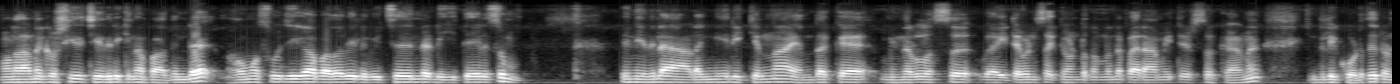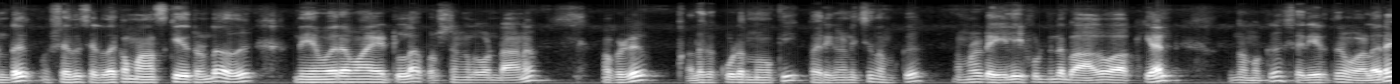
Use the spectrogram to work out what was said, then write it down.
നമ്മളതാണ് കൃഷി ചെയ്തിരിക്കുന്നത്. അപ്പോൾ അതിന്റെ ഭൗമസൂചിക പദവി ലഭിച്ചതിന്റെ ഡീറ്റെയിൽസും പിന്നെ ഇതിൽ അടങ്ങിയിരിക്കുന്ന എന്തൊക്കെ മിനറൽസ് വൈറ്റമിൻസ് ഒക്കെ ഉണ്ടെന്നുള്ളതിന്റെ പാരാമീറ്റേഴ്സ് ഒക്കെയാണ് ഇതിൽ കൊടുത്തിട്ടുണ്ട്. പക്ഷേ അത് ചിലതൊക്കെ മാസ്ക് ചെയ്തിട്ടുണ്ട്. അത് നിയമപരമായിട്ടുള്ള പ്രശ്നങ്ങൾ കൊണ്ടാണ്. അപ്പോൾ അതൊക്കെ കൂടെ നോക്കി പരിഗണിച്ച് നമുക്ക് നമ്മുടെ ഡെയിലി ഫുഡിന്റെ ഭാഗമാക്കിയാൽ നമുക്ക് ശരീരത്തിന് വളരെ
